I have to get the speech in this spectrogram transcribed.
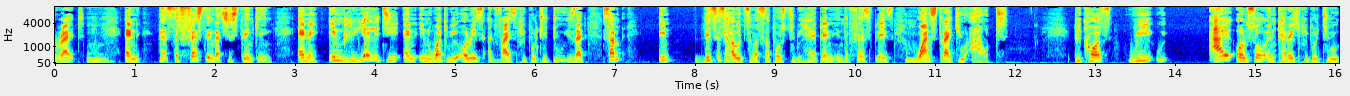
Right? Mm-hmm. And that's the first thing that she's thinking. And in reality and in what we always advise people to do is that some in this is how it was supposed to be happen in the first place. Mm-hmm. One strike you out. Because we, we I also encourage people to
